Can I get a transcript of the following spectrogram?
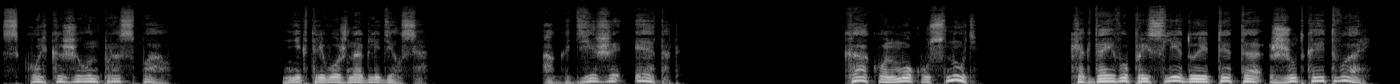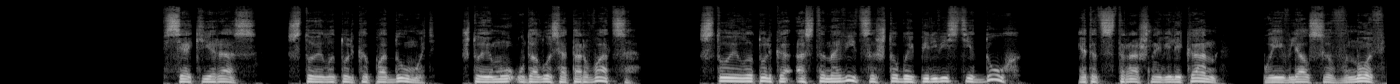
Сколько же он проспал? Ник тревожно огляделся. А где же этот? Как он мог уснуть, когда его преследует эта жуткая тварь? Всякий раз стоило только подумать, что ему удалось оторваться, стоило только остановиться, чтобы перевести дух, этот страшный великан появлялся вновь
